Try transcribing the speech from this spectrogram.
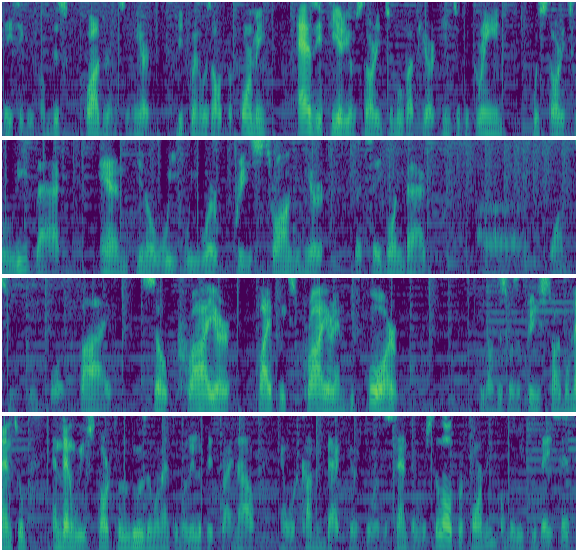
basically from this quadrants in here Bitcoin was outperforming. As Ethereum started to move up here into the green, we started to lead back, and you know we we were pretty strong in here. Let's say going back uh, one, two, three, four, five. So prior, five weeks prior and before, you know this was a pretty strong momentum, and then we start to lose the momentum a little bit right now and we're coming back here towards the center. We're still outperforming on the weekly basis,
